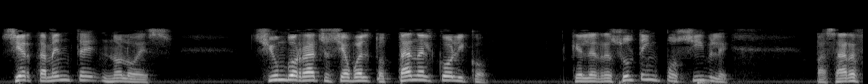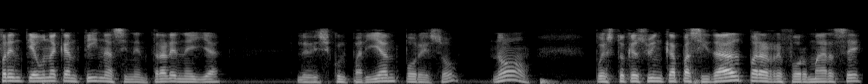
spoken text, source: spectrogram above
Ciertamente no lo es. Si un borracho se ha vuelto tan alcohólico que le resulta imposible pasar frente a una cantina sin entrar en ella, ¿le disculparían por eso? No, puesto que su incapacidad para reformarse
